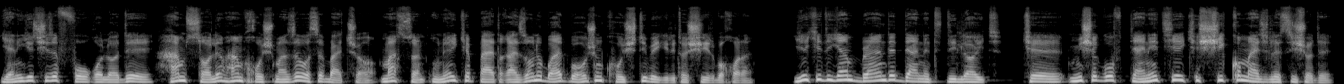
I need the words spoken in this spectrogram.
یعنی یه چیز فوق‌العاده هم سالم هم خوشمزه واسه بچه ها مخصوصا اونایی که بدغذان رو باید باهاشون کشتی بگیری تا شیر بخورن. یکی دیگه هم برند دنت دیلایت که میشه گفت دنتیه که شیک و مجلسی شده.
